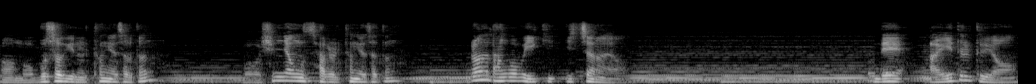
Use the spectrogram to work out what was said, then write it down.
어, 뭐 무속인을 통해서든 뭐 심령사를 통해서든 그런 방법이 있, 있잖아요. 근데 아이들도요.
